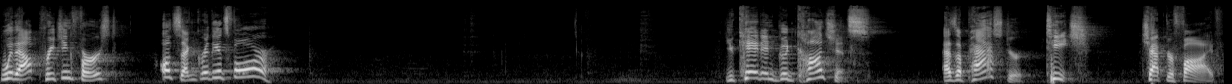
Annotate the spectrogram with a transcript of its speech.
without preaching first on 2 Corinthians 4. You can't, in good conscience, as a pastor, teach chapter 5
